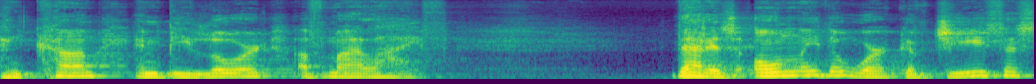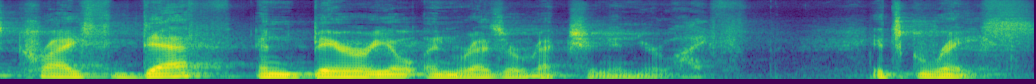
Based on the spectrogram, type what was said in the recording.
and come and be Lord of my life. That is only the work of Jesus Christ's death and burial and resurrection in your life. It's grace.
